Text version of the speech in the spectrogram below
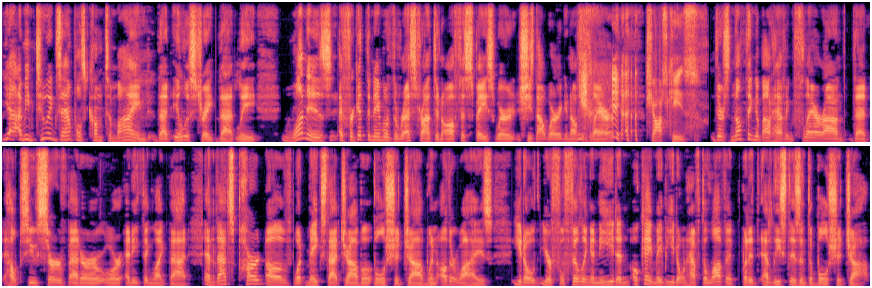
Yeah, I mean, two examples come to mind that illustrate that, Lee. One is I forget the name name of the restaurant in Office Space where she's not wearing enough flair? yeah. Chotchkie's. There's nothing about having flair on that helps you serve better or anything like that. And that's part of what makes that job a bullshit job when otherwise, you know, you're fulfilling a need and okay, maybe you don't have to love it, but it at least isn't a bullshit job.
